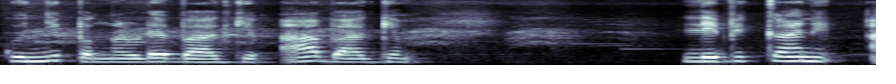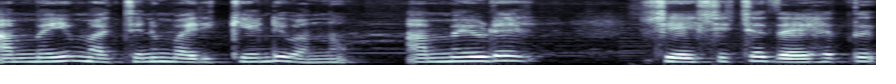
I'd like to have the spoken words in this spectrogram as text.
കുഞ്ഞിപ്പങ്ങളുടെ ഭാഗ്യം. ആ ഭാഗ്യം ലഭിക്കാൻ അമ്മയും അച്ഛനും മരിക്കേണ്ടി വന്നു. അമ്മയുടെ ശേഷിച്ച ദേഹത്ത്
